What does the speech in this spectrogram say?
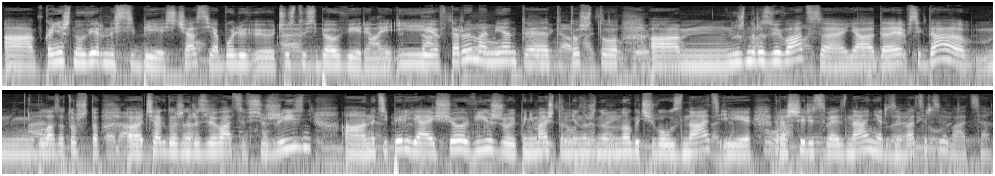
А, конечно, уверенность в себе. Сейчас я более э, чувствую себя уверенной. И второй момент это то, что а, нужно развиваться. Я да, всегда была за то, что а, человек должен развиваться всю жизнь. А, но теперь я еще вижу и понимаю, что мне нужно много чего узнать и расширить свои знания, развиваться, развиваться.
